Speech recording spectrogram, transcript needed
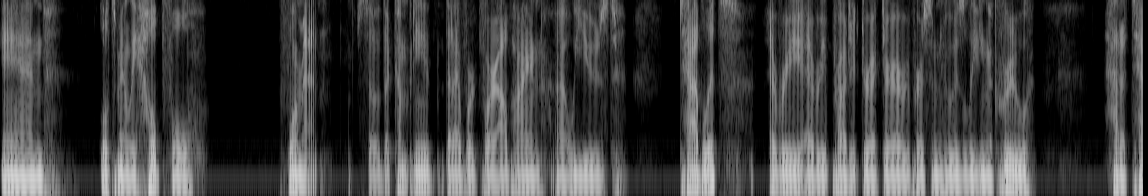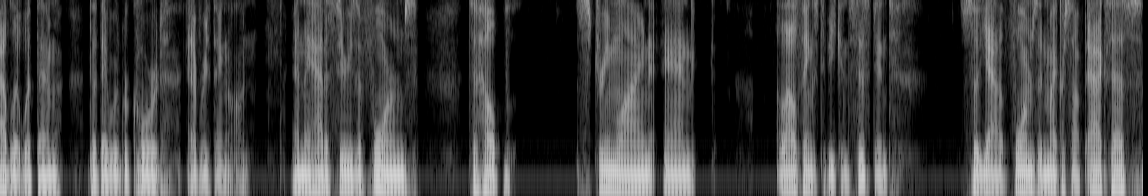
and ultimately helpful format. So the company that I've worked for, Alpine, uh, we used tablets. Every every project director, every person who is leading a crew had a tablet with them that they would record everything on and they had a series of forms to help streamline and allow things to be consistent. So, yeah, forms in Microsoft Access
